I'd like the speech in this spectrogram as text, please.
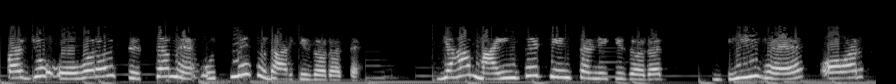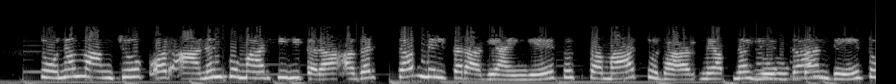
पर जो ओवरऑल सिस्टम है, उसमें सुधार की ज़रूरत है। यहाँ माइंडसेट चेंज करने की ज़रूरत भी है और सोनम वांगचुक और आनंद कुमार की ही तरह अगर सब मिलकर आगे आएँगे तो समाज सुधार में अपना योगदान दें तो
